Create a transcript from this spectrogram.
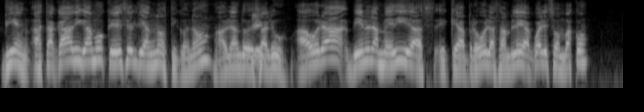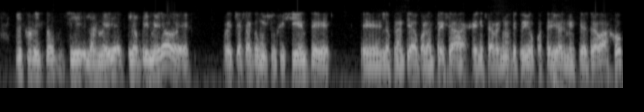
Bien, hasta acá digamos que es el diagnóstico, ¿no? Hablando de salud. Ahora vienen las medidas eh, que aprobó la Asamblea. ¿Cuáles son, Vasco? Es correcto, sí, las medidas. Lo primero es rechazar como insuficiente eh, lo planteado por la empresa en esa reunión que tuvimos posterior al Ministerio de Trabajo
